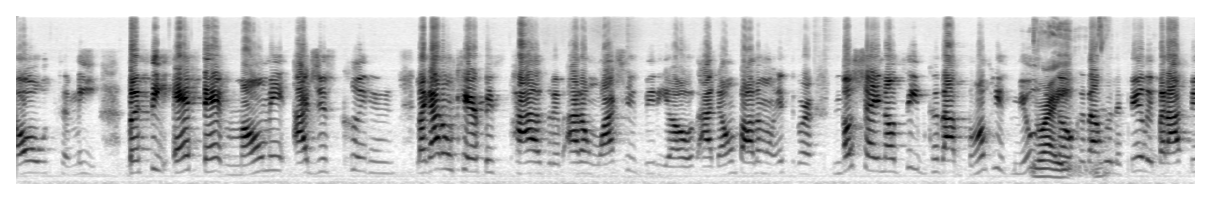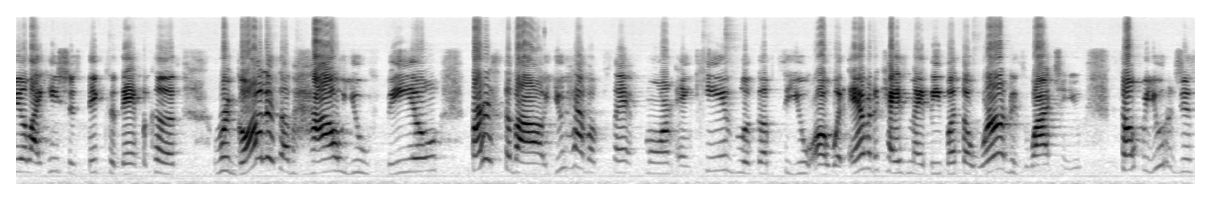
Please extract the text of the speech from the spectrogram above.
old to me. But see, at that moment, I just couldn't. Like, I don't care if it's positive. I don't watch his videos. I don't follow him on Instagram. No shade, no tea, because I bump his music Right. though, because I really feel it. But I feel like he should stick to that because regardless of how you feel, first of all, you have a platform and kids look up to you or whatever the case may be, but the world is watching you. So for you to just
